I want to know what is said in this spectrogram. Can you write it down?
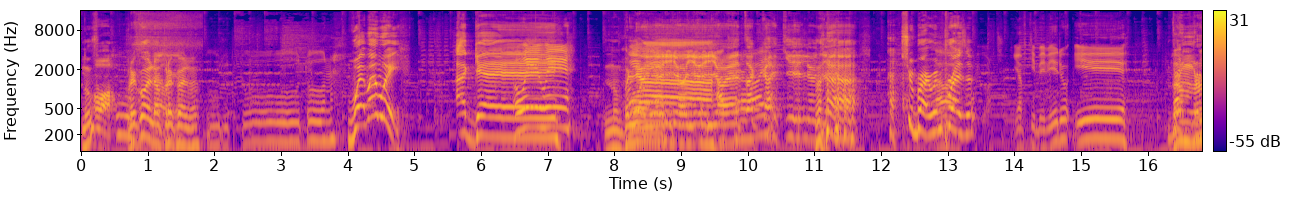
Ну, О, прикольно, прикольно. Ту-ту-тун. Вей-вей-вей. Агей. Уи-уи. Ну, бля. Ой-ой-ой, это какие люди. Чубай в импрезе. Я в тебя верю и... Брум, брум,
